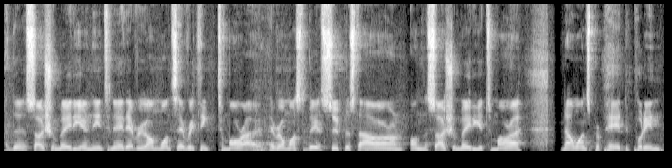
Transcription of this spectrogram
the social media and the internet, everyone wants everything tomorrow. Everyone wants to be a superstar on, on the social media tomorrow. No one's prepared to put in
